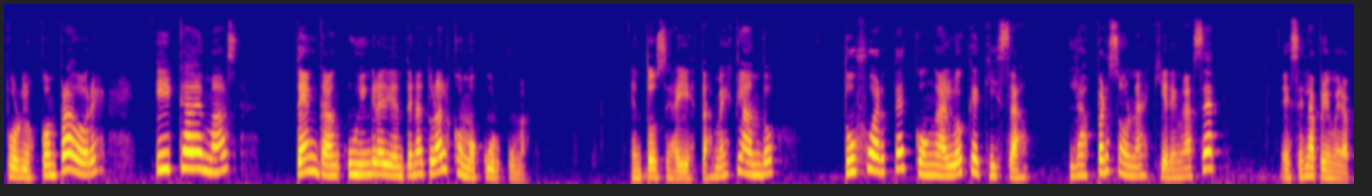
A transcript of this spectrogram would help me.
por los compradores y que además tengan un ingrediente natural como cúrcuma. Entonces ahí estás mezclando tu fuerte con algo que quizás las personas quieren hacer. Ese es la primera,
